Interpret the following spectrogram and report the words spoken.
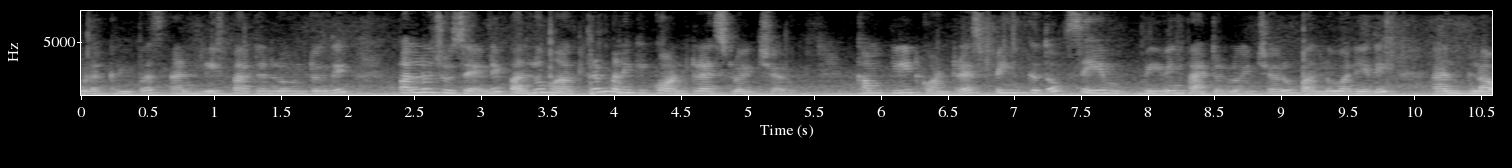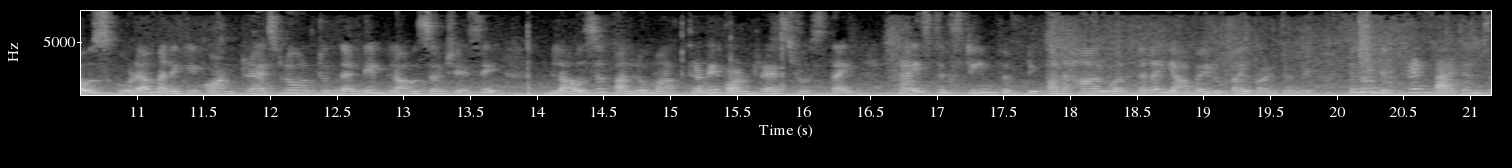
కూడా క్రీపర్స్ అండ్ లీఫ్ ప్యాటర్న్లో ఉంటుంది. పళ్ళు చూసేయండి పళ్ళు మాత్రం మనకి కాంట్రాస్ట్లో ఇచ్చారు. కంప్లీట్ కాంట్రాస్ట్ పింక్తో సేమ్ వీవింగ్ ప్యాటర్న్లో ఇచ్చారు పళ్ళు అనేది. అండ్ బ్లౌజ్ కూడా మనకి కాంట్రాస్ట్లో ఉంటుందండి బ్లౌజ్ వచ్చేసి. బ్లౌజ్ పళ్ళు మాత్రమే కాంట్రాస్ట్ వస్తాయి. ప్రైస్ సిక్స్టీన్ ఫిఫ్టీ పదహారు వందల యాభై రూపాయలు పడుతుంది. ఇందులో డిఫరెంట్ ప్యాటర్న్స్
